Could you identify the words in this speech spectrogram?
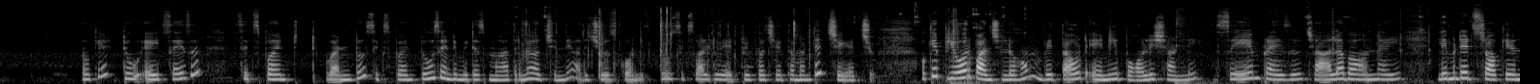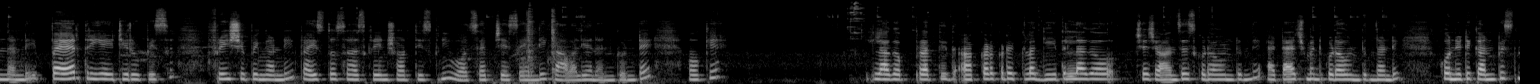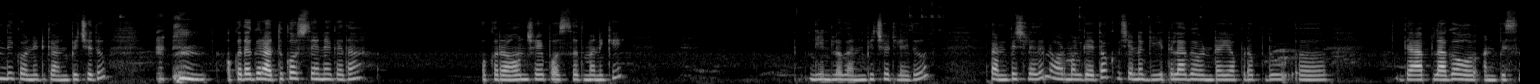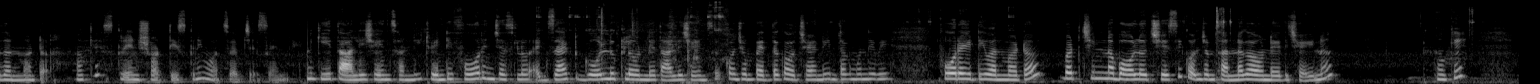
Okay? Two eight size. Six point one to six point two centimetres మాత్రమే వచ్చింది. అది చూసుకోండి. టూ సిక్స్ వాళ్ళు టూ ఎయిట్ ప్రిఫర్ చేద్దామంటే చేయొచ్చు. Okay pure పంచలోహం without any polish అండి. సేమ్ ప్రైస్ చాలా బాగున్నాయి. లిమిటెడ్ స్టాక్ ఉందండి pair three eighty rupees. Free shipping అండి. ప్రైస్తో సహా స్క్రీన్ షాట్ తీసుకుని వాట్సాప్ చేసేయండి. కావాలి అని అనుకుంటే. ఓకే? ఇలాగ ప్రతి అక్కడక్కడ ఇట్లా గీతల్లాగా వచ్చే ఛాన్సెస్ కూడా ఉంటుంది. అటాచ్మెంట్ కూడా ఉంటుందండి. కొన్నిటికి కనిపిస్తుంది కొన్నిటికి కనిపించదు ఒక దగ్గర అతుకొస్తేనే కదా ఒక రౌండ్ షేప్ వస్తుంది మనకి. దీంట్లో కనిపించట్లేదు. కనిపించలేదు. నార్మల్గా అయితే ఒక చిన్న గీతలాగా ఉంటాయి అప్పుడప్పుడు గ్యాప్ లాగా అనిపిస్తుంది అనమాట ఓకే స్క్రీన్ షాట్ తీసుకుని వాట్సాప్ చేసేయండి. మనకి తాళీ చైన్స్ అండి. ట్వంటీ ఫోర్ ఇంచెస్లో ఎగ్జాక్ట్ గోల్డ్ లుక్లో ఉండే తాళీ చైన్స్. కొంచెం పెద్దగా వచ్చాయండి. ఇంతకుముందు ఇవి ఫోర్ ఎయిటీ అనమాట బట్ చిన్న బాల్ వచ్చేసి కొంచెం సన్నగా ఉండేది chain. Okay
